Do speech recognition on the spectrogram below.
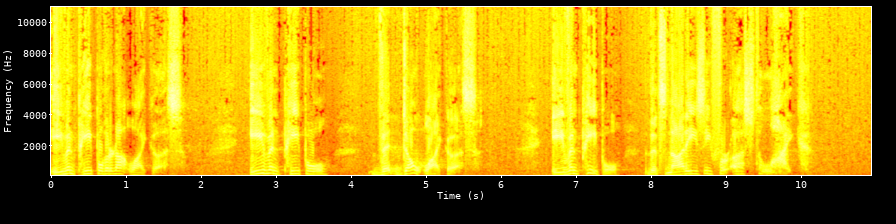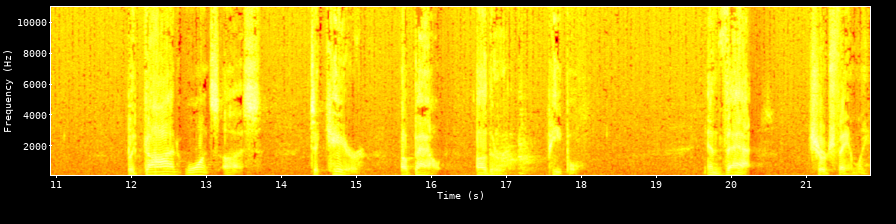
Even people that are not like us. Even people that don't like us. Even people that's not easy for us to like. But God wants us to care about other people. And that, church family,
